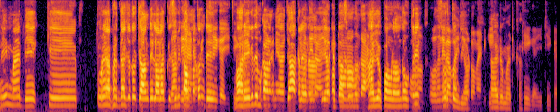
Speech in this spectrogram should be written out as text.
ਨਹੀਂ ਮੈਂ ਦੇਖ ਕੇ ਤੁਰਿਆ ਫਿਰਦਾ ਜਦੋਂ ਜਾਂਦੇ ਲਾਲਾ ਕਿਸੇ ਵੀ ਕੰਮ ਧੰਦੇ ਠੀਕ ਹੈ ਜੀ ਠੀਕ ਬਾਹਰ ਦੇ ਮਕਾਨ ਕਨੇ ਆ? ਝਾਕ ਲੈਣਾ ਵੀ ਯਾਰ ਕਿੱਡਾ ਸੋਹਣਾ। ਹੁੰਦਾ ਹੈ ਜੋ ਪਾਉਣਾ ਹੁੰਦਾ ਉਤਰੀ ਉਹਦੇ ਨੇ ਸੁਰਤ ਭਾਈ ਹੁੰਦੀ ਹੈ। ਆਟੋਮੈਟਿਕ ਆਟੋਮੈਟਿਕ ਠੀਕ ਹੈ ਜੀ ਠੀਕ ਹੈ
